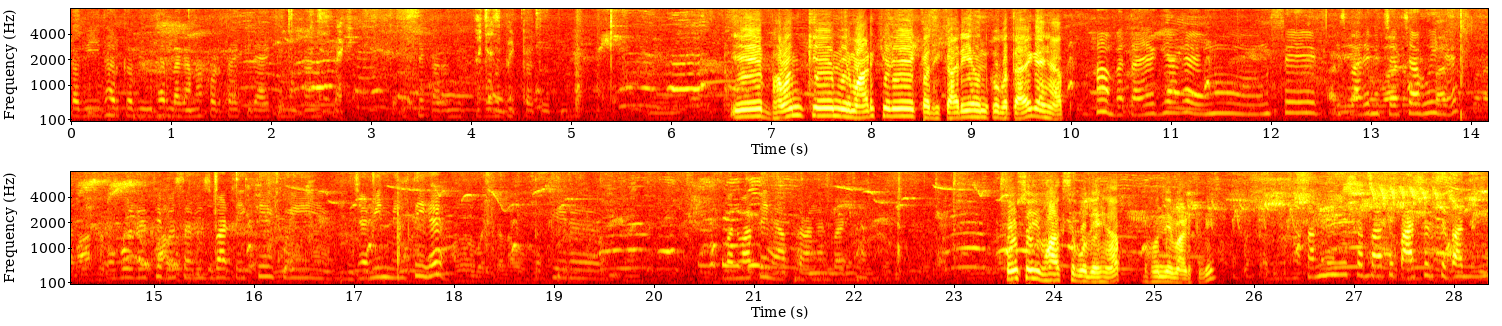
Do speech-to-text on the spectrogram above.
कभी इधर कभी उधर लगाना पड़ता है किराए के मकान से। इससे कारण बहुत दिक्कत होती है। ये भवन के निर्माण के लिए एक अधिकारी है उनको बताए गए हैं आप? हाँ बताया गया है। उनसे इस बारे में चर्चा हुई है। वो बोल रहे थे बस अब इस बार देखते हैं कोई ज़मीन मिलती है तो फिर बनवाते हैं आपका आंगनबाड़ी। कौन से विभाग से बोले हैं आप भवन निर्माण के लिए? हमने ये सब बातें पार्षद से बात की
